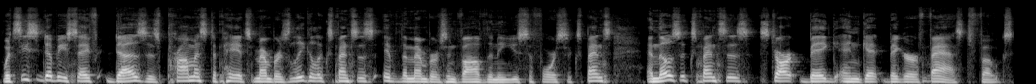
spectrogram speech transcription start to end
What CCW Safe does is promise to pay its members legal expenses if the member is involved in a use of force expense, and those expenses start big and get bigger fast, folks.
